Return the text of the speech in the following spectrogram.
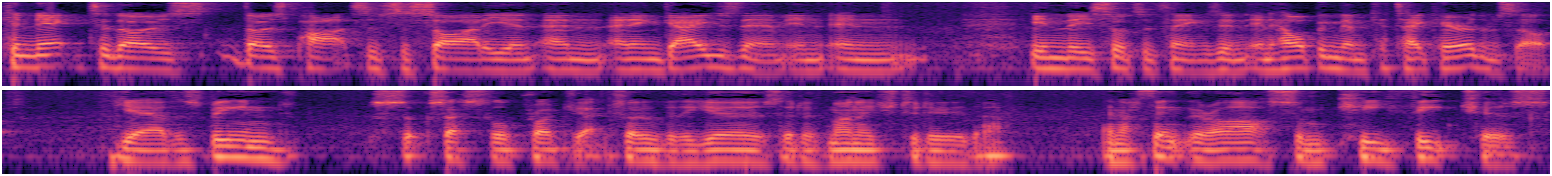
connect to those those parts of society and, and, and engage them in, in in these sorts of things in, in helping them take care of themselves? Yeah, there's been successful projects over the years that have managed to do that, and I think there are some key features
